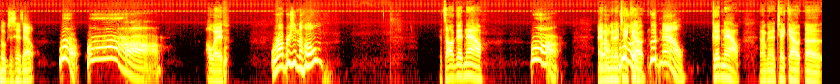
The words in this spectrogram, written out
pokes his head out. I'll wave. Robbers in the home. It's all good now. And I'm gonna take Good. out good now. good now, and I'm gonna take out uh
